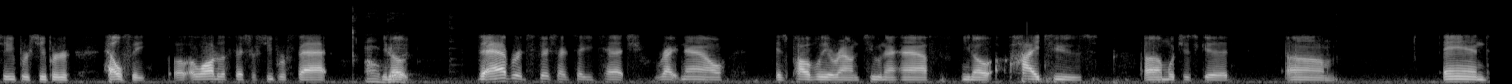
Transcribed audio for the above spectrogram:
super, super healthy. A, a lot of the fish are super fat. oh, you good. know, The average fish I'd say you catch right now is probably around two and a half. You know, high twos, um, which is good. Um, and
